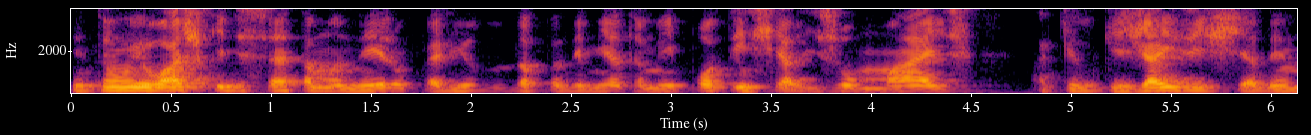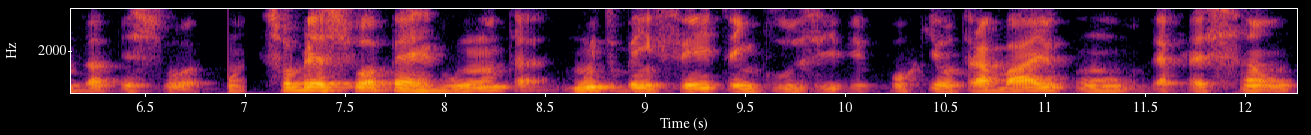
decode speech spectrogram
Então, eu acho que, de certa maneira, o período da pandemia também potencializou mais aquilo que já existia dentro da pessoa. Sobre a sua pergunta, muito bem feita, inclusive, porque eu trabalho com depressão,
